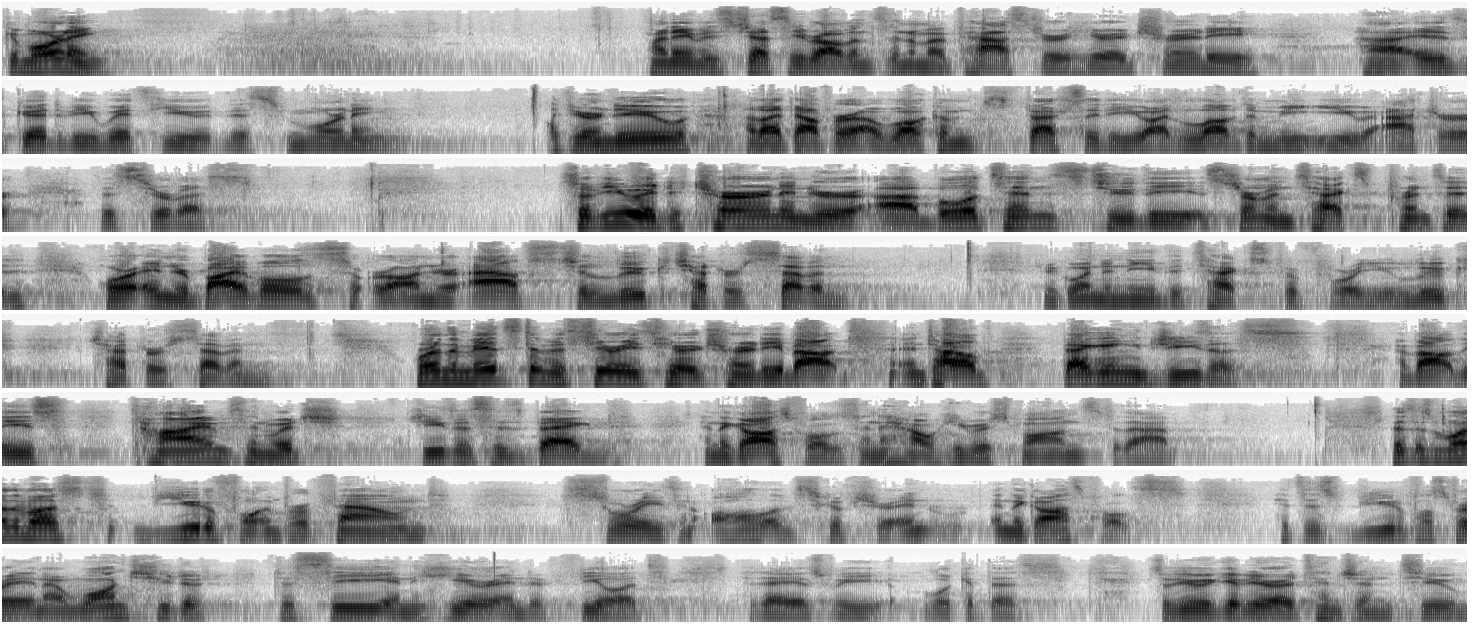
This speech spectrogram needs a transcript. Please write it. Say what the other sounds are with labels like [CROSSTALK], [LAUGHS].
Good morning. My name is Jesse Robinson. I'm a pastor here at Trinity. Uh, it is good to be with you this morning. If you're new, I'd like to offer a welcome especially to you. I'd love to meet you after the service. So if you would turn in your uh, bulletins to the sermon text printed or in your Bibles or on your apps to Luke chapter 7. You're going to need the text before you. Luke chapter 7. We're in the midst of a series here at Trinity about entitled Begging Jesus, about these times in which Jesus is begged in the Gospels and how he responds to that. This is one of the most beautiful and profound stories in all of Scripture and in the Gospels. It's this beautiful story, and I want you to, to see and hear and to feel it today as we look at this. So if you would give your attention to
